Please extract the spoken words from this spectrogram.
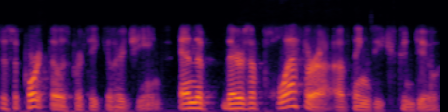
to support those particular genes. And the, there's a plethora of things that you can do.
